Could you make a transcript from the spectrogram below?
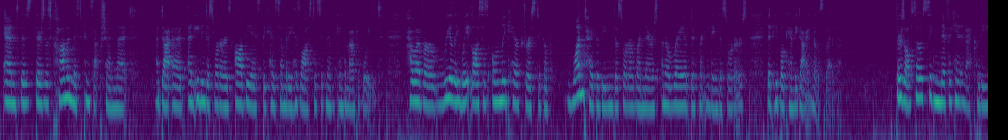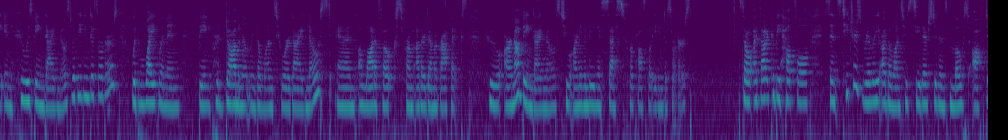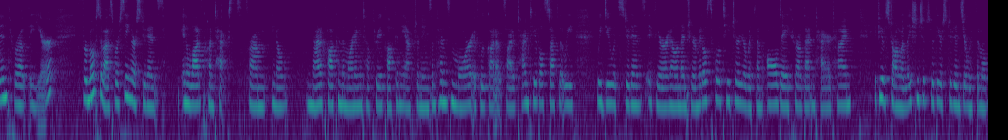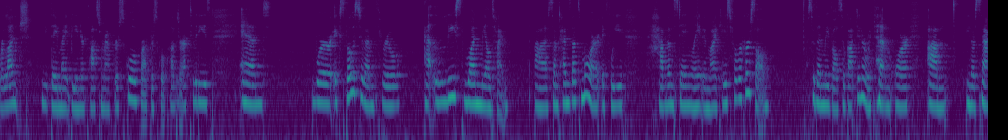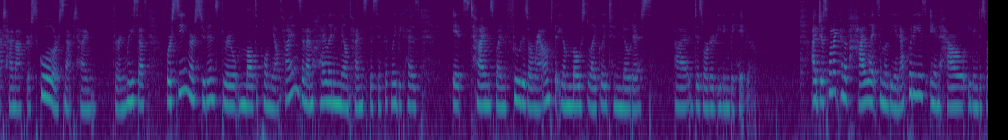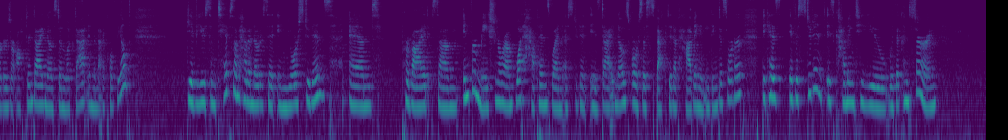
And there's, there's this common misconception that a di- a, an eating disorder is obvious because somebody has lost a significant amount of weight. However, really, weight loss is only characteristic of one type of eating disorder when there's an array of different eating disorders that people can be diagnosed with. There's also significant inequity in who is being diagnosed with eating disorders, with white women being predominantly the ones who are diagnosed, and a lot of folks from other demographics who are not being diagnosed, who aren't even being assessed for possible eating disorders. So I thought it could be helpful since teachers really are the ones who see their students most often throughout the year. For most of us, we're seeing our students in a lot of contexts from, you know, nine o'clock in the morning until three o'clock in the afternoon, sometimes more if we've got outside of timetable stuff that we we do with students. If you're an elementary or middle school teacher, you're with them all day throughout that entire time. If you have strong relationships with your students, you're with them over lunch. You, they might be in your classroom after school for after school clubs or activities. And we're exposed to them through at least one mealtime. Uh, sometimes that's more if we have them staying late, in my case, for rehearsal. So then we've also got dinner with them, or, um, you know, snack time after school or snack time during recess. We're seeing our students through multiple meal times, and I'm highlighting meal times specifically because it's times when food is around that you're most likely to notice uh, disordered eating behavior. I just want to kind of highlight some of the inequities in how eating disorders are often diagnosed and looked at in the medical field, give you some tips on how to notice it in your students, and provide some information around what happens when a student is diagnosed or suspected of having an eating disorder. Because if a student is coming to you with a concern,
